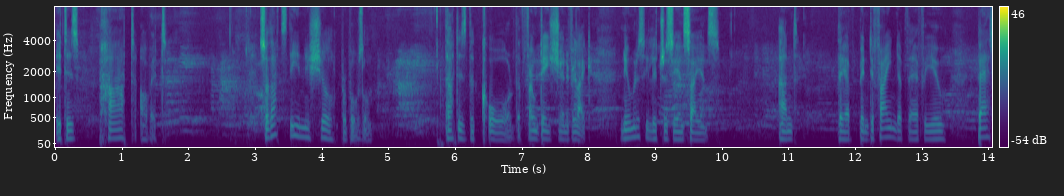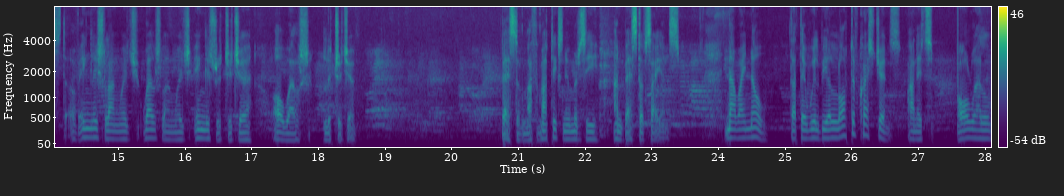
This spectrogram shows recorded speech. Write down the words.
It is part of it. So that's the initial proposal. That is the core, the foundation, if you like. Numeracy, literacy and science. And they have been defined up there for you. Best of English language, Welsh language, English literature or Welsh literature. Best of mathematics, numeracy and best of science. Now I know that there will be a lot of questions and it's all well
